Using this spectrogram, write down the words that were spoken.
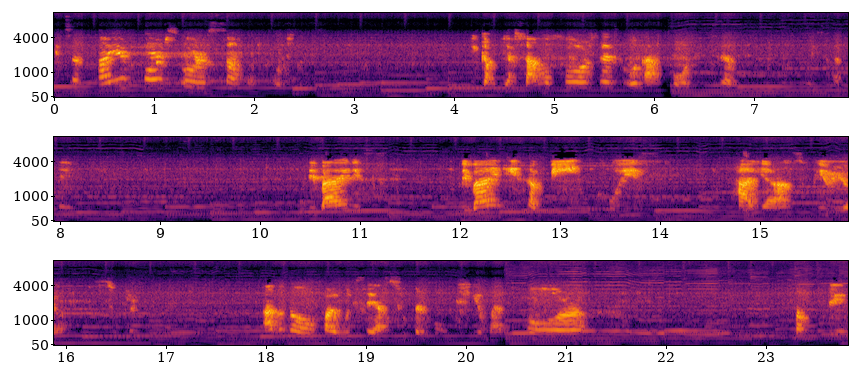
It's a higher force or a sum of forces. It can be a sum of forces or a force itself. Divine is divine is a being who is higher and superior. Super. I don't know if I would say a superhuman or something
